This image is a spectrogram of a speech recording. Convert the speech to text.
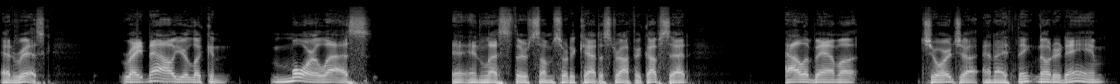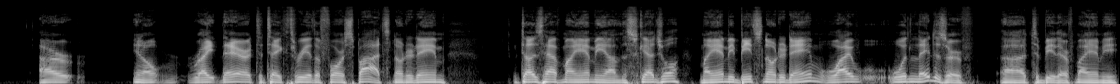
at risk. Right now, you're looking more or less, unless there's some sort of catastrophic upset, Alabama, Georgia, and I think Notre Dame are, you know, right there to take three of the four spots. Notre Dame does have Miami on the schedule. Miami beats Notre Dame. Why wouldn't they deserve uh, to be there if Miami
